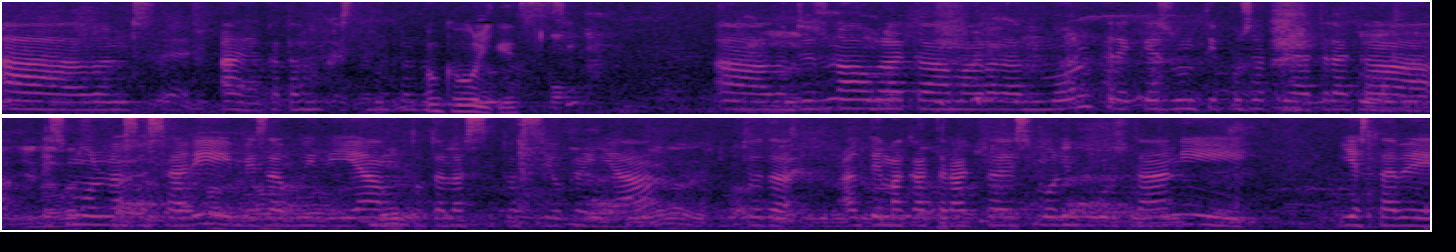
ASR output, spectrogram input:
Ah, doncs, eh, ah, en català o en castellà, perdó. Com que vulguis. Sí? Ah, doncs és una obra que m'ha agradat molt, crec que és un tipus de teatre que és molt necessari, i més avui dia amb tota la situació que hi ha, tot el tema que tracta és molt important i, i està bé,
